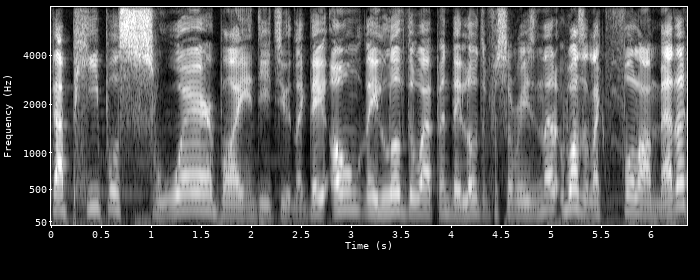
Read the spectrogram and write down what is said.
that people swear by in D2. Like, they own, they love the weapon. They loved it for some reason. That it wasn't, like, full-on meta.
